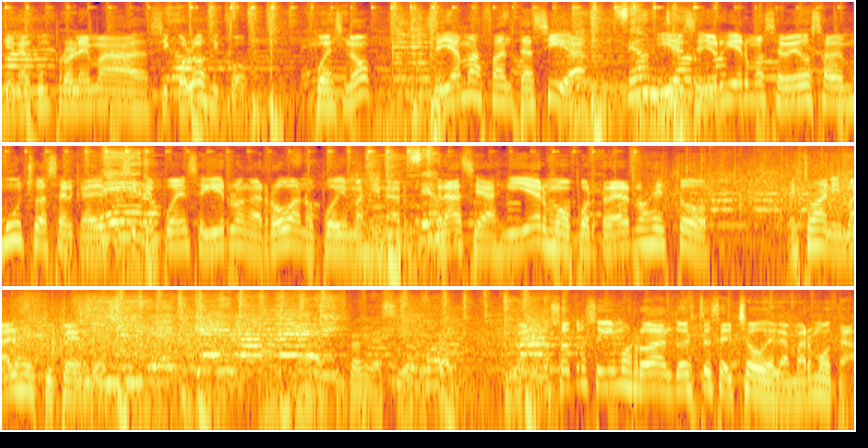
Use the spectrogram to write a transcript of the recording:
tiene algún problema psicológico. Pues no, se llama fantasía y el señor Guillermo Acevedo sabe mucho acerca de eso, así que pueden seguirlo en arroba, no puedo imaginarlo. Gracias, Guillermo, por traernos esto, estos animales estupendos. Nah, siempre agradecido, Ricardo. Bueno, nosotros seguimos rodando. Esto es el show de la marmota.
